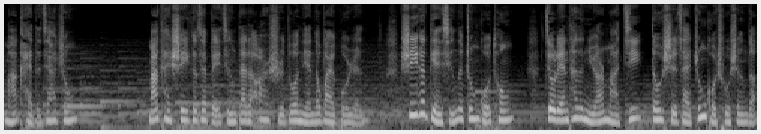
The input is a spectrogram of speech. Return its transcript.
马凯的家中。马凯是一个在北京待了二十多年的外国人，是一个典型的中国通，就连他的女儿马姬都是在中国出生的，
